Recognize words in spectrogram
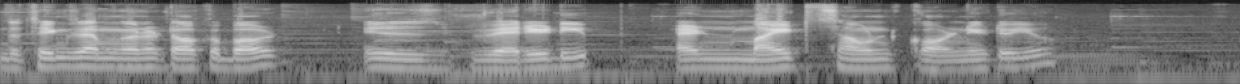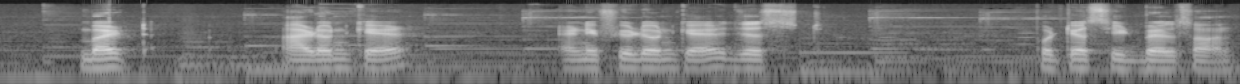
the things i'm going to talk about is very deep and might sound corny to you but I don't care. And if you don't care, just put your seatbelts on.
